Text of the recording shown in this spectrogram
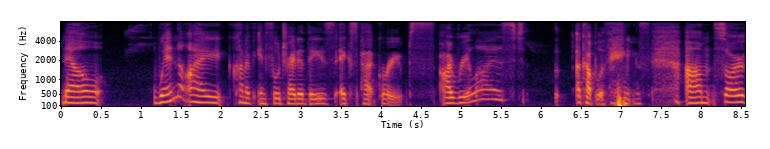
Now, when I kind of infiltrated these expat groups, I realized a couple of things. Um, so,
